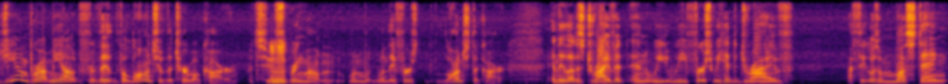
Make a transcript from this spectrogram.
GM brought me out for the, the launch of the turbo car to Mm-hmm. Spring Mountain when when they first launched the car, and they let us drive it. And we, we first we had to drive, I think it was a Mustang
